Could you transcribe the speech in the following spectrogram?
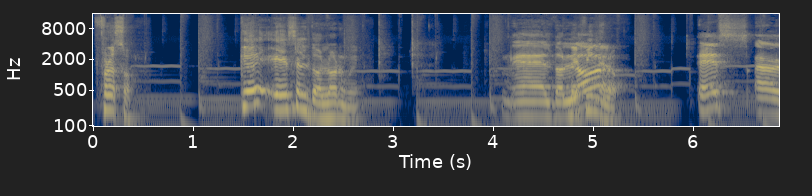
Froso, ¿qué es el dolor, güey? El dolor Defínelo. es ah,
